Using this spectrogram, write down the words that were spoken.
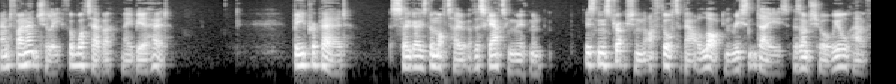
and financially for whatever may be ahead? Be prepared. So goes the motto of the Scouting movement. It's an instruction that I've thought about a lot in recent days, as I'm sure we all have.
